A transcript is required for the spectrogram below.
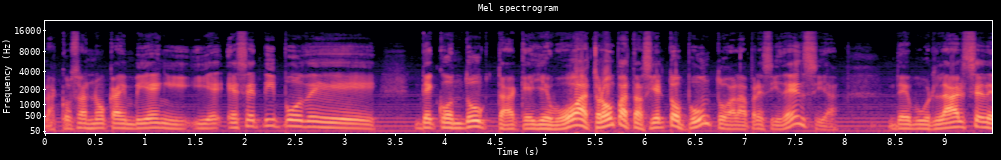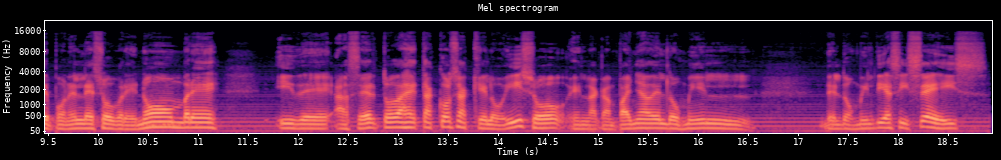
las cosas no caen bien y, e, ese tipo de, de conducta que llevó a Trump hasta cierto punto a la presidencia, de burlarse, de ponerle sobrenombre y de hacer todas estas cosas que lo hizo en la campaña del 2000, del 2016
